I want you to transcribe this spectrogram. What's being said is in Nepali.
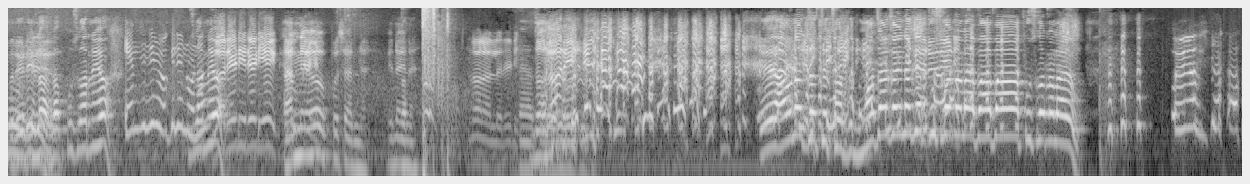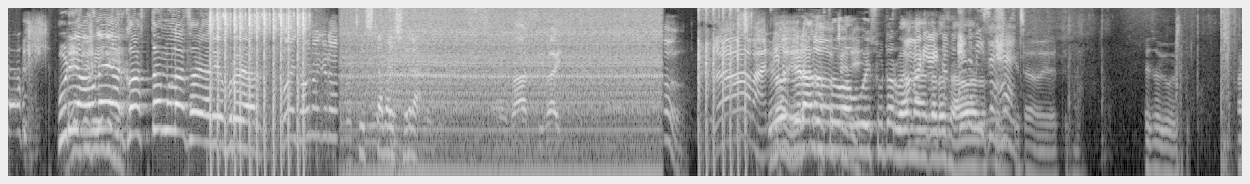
रेडी ल ल पुश गर्ने हो एमजिन नि रोकिले नु न रेडी रेडी ए गर्ने हो पुश गर्ने हैन हैन ल ल रेडी ल रेडी ए आउन जस्तो छ मजा गइन के? पुश गर्न ला बाबा पुश गर्न लायो पुडी आउने यार कस्तो मुला छ यार यो ब्रो यार। ओइ जाउ न केटा। चिस्टा भाइ सेरा बासी भाइ। ल भान्ने यो गेडा जस्तो अब ओइ सुटर भयो माया कडा छ। त्यसो गयो।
